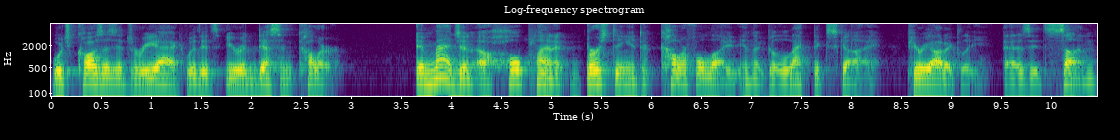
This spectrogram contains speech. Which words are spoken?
which causes it to react with its iridescent color. Imagine a whole planet bursting into colorful light in the galactic sky periodically as its sun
